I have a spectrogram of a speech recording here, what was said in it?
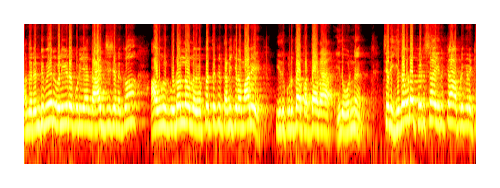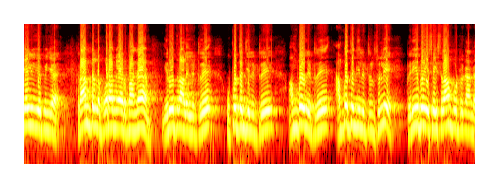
அந்த ரெண்டு பேர் வெளியிடக்கூடிய அந்த ஆக்சிஜனுக்கும் அவங்களுக்கு உடலில் உள்ள வெப்பத்துக்கும் தணிக்கிற மாதிரி இது கொடுத்தா பத்தாதா? இது ஒன்று சரி இதை விட பெருசாக இருக்கா அப்படிங்கிற கேள்வி கேட்பீங்க. கிராம்டனில் போடாமையாக இருப்பாங்க. இருபத்தி நாலு லிட்ரு முப்பத்தஞ்சு லிட்ரு ஐம்பது லிட்ரு ஐம்பத்தஞ்சு லிட்டருன்னு சொல்லி பெரிய பெரிய சைஸ்லாம் போட்டிருக்காங்க.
